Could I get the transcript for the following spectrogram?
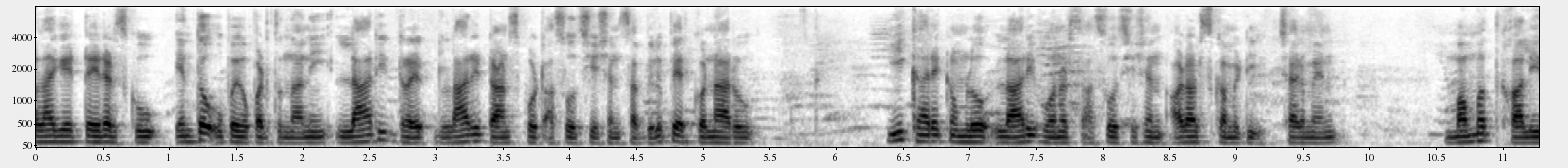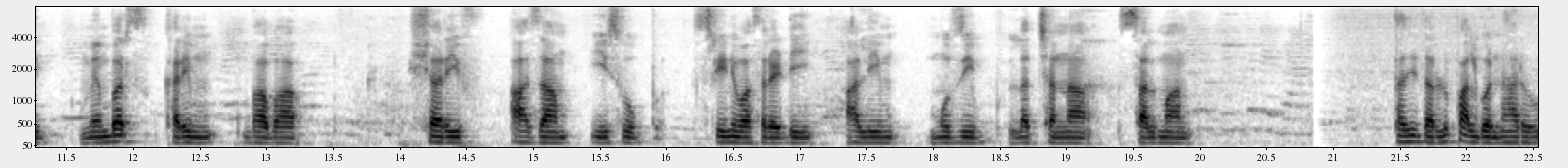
అలాగే ట్రేడర్స్కు ఎంతో ఉపయోగపడుతుందని lorry dry lorry transport association సభ్యులు పేర్కొన్నారు. ఈ కార్యక్రమంలో lorry owners association adults committee chairman Mohammed Khalid members Karim Baba Sharif Azam Yousuf Srinivasa Reddy Aleem Mujeeb Lachanna Salman తదితరులు పాల్గొన్నారు.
